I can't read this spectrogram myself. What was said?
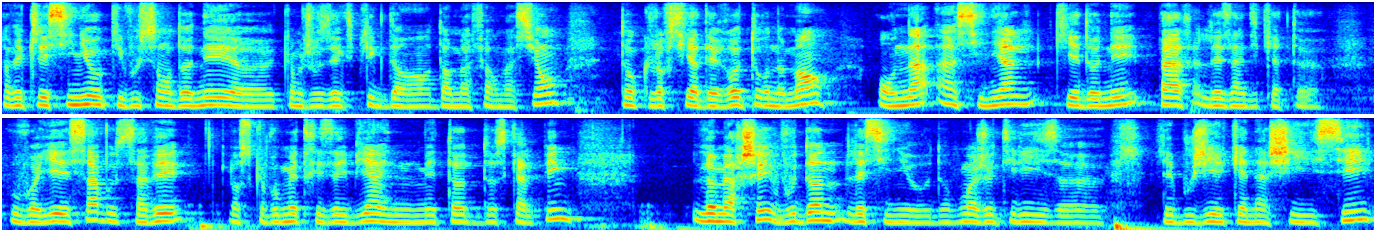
avec les signaux qui vous sont donnés euh, comme je vous explique dans, ma formation donc lorsqu'il y a des retournements on a un signal qui est donné par les indicateurs. Vous voyez ça vous savez lorsque vous maîtrisez bien une méthode de scalping le marché vous donne les signaux. Donc moi j'utilise euh, les bougies Ekenashi ici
